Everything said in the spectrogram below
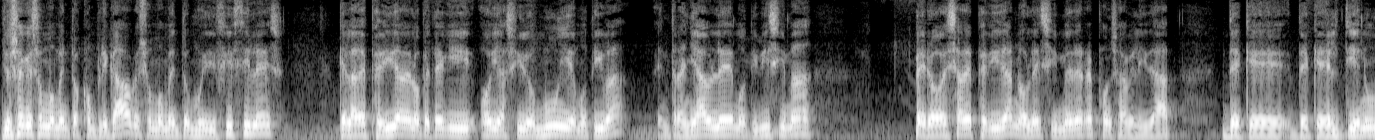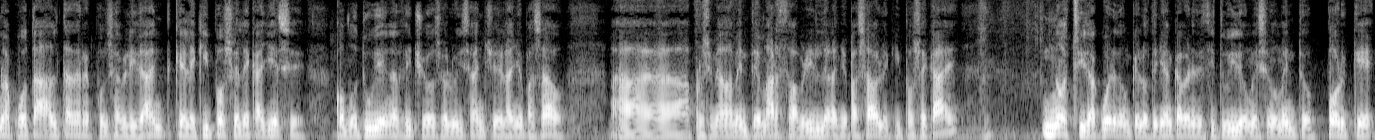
yo sé que son momentos complicados, que son momentos muy difíciles, que la despedida de Lopetegui hoy ha sido muy emotiva, entrañable, emotivísima, pero esa despedida no le exime de responsabilidad de que, de que él tiene una cuota alta de responsabilidad en que el equipo se le cayese, como tú bien has dicho, José Luis Sánchez, el año pasado, a aproximadamente marzo, abril del año pasado, el equipo se cae. No estoy de acuerdo en que lo tenían que haber destituido en ese momento porque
